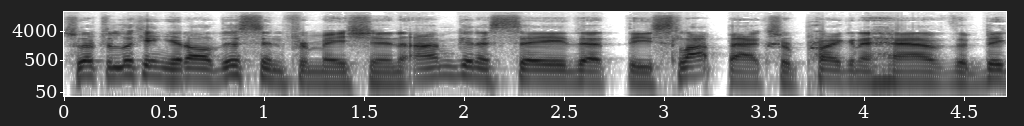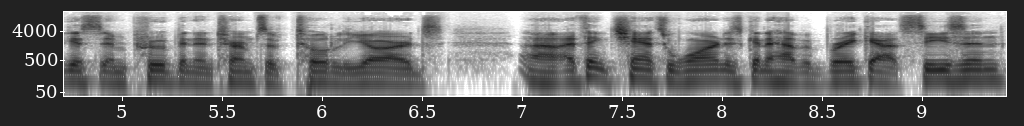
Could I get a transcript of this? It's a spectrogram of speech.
So after looking at all this information, I'm going to say that the slot backs are probably going to have the biggest improvement in terms of total yards. Uh, I think Chance Warren is going to have a breakout season.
